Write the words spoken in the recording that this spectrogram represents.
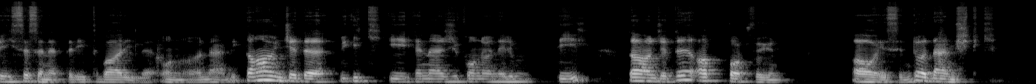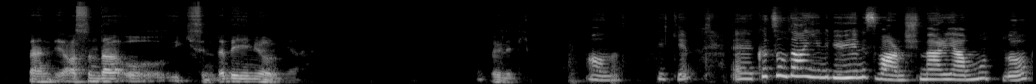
ve hisse senetleri itibariyle onu önerdik. Daha önce de ilk e, enerji fonu önerim değil. Daha önce de AK Portföy'ün AOS'inde önermiştik. Ben e, aslında o ikisini de beğeniyorum yani. Öyle diyeyim. Anladım. Peki. E, katıldan yeni bir üyemiz varmış Meryem Mutlu.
